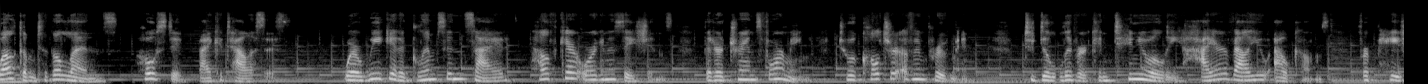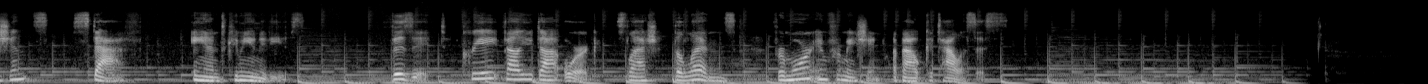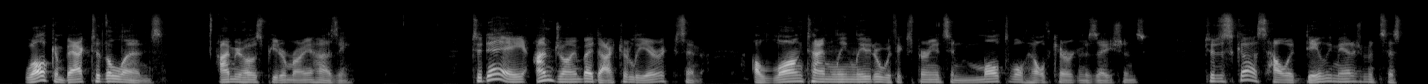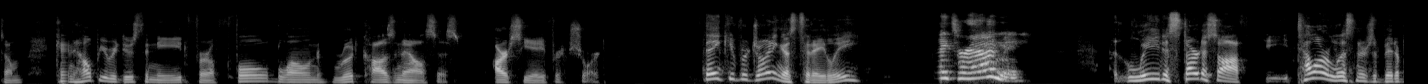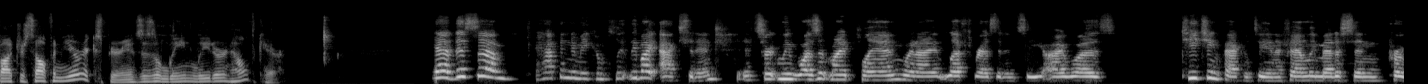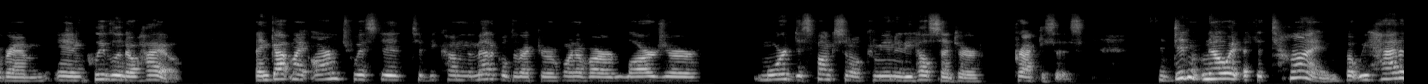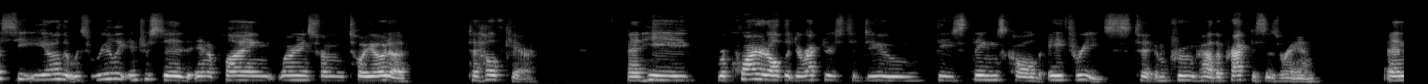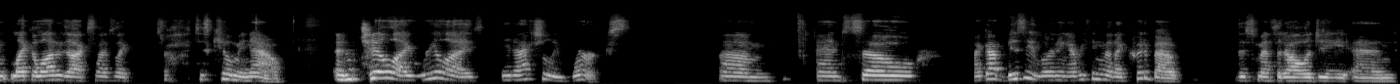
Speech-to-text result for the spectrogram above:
Welcome to The Lens, hosted by Catalysis, where we get a glimpse inside healthcare organizations that are transforming to a culture of improvement to deliver continually higher value outcomes for patients, staff, and communities. Visit createvalue.org slash the lens for more information about catalysis. Welcome back to The Lens. I'm your host, Peter Mariahazi. Today, I'm joined by Dr. Lee Erickson, a longtime lean leader with experience in multiple healthcare organizations, to discuss how a daily management system can help you reduce the need for a full blown root cause analysis, RCA for short. Thank you for joining us today, Lee. Thanks for having me. Lee, to start us off, tell our listeners a bit about yourself and your experience as a lean leader in healthcare. Yeah, this um, happened to me completely by accident. It certainly wasn't my plan when I left residency. I was teaching faculty in a family medicine program in Cleveland, Ohio, and got my arm twisted to become the medical director of one of our larger, more dysfunctional community health center practices. And didn't know it at the time, but we had a CEO that was really interested in applying learnings from Toyota to healthcare. And he required all the directors to do these things called A3s to improve how the practices ran. And like a lot of docs, I was like, oh, just kill me now until I realized it actually works. Um, and so I got busy learning everything that I could about this methodology and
